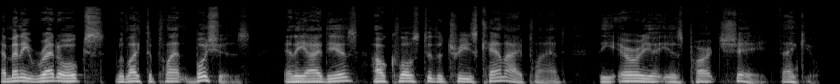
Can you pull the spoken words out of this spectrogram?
Have many red oaks would like to plant bushes. Any ideas? How close to the trees can I plant? The area is part shade. Thank you.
